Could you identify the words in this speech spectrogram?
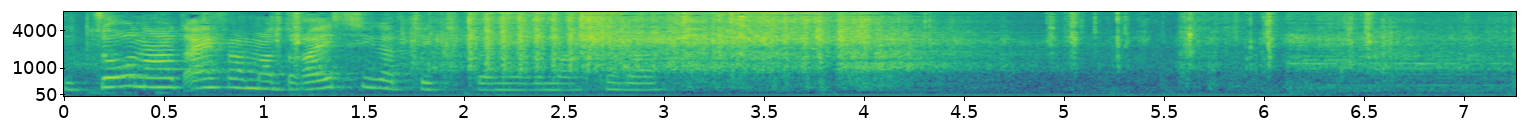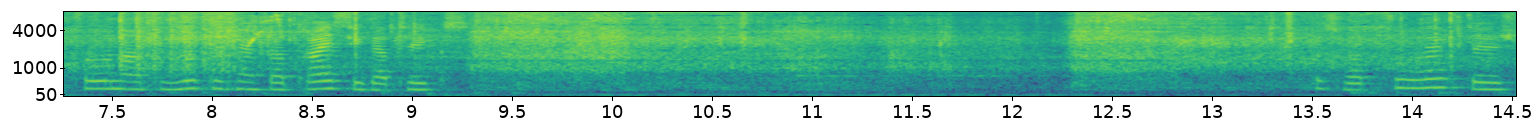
Die Zone hat einfach mal 30er Ticks bei mir gemacht, oder? Zone hatte wirklich einfach 30er Ticks. Das war zu heftig.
